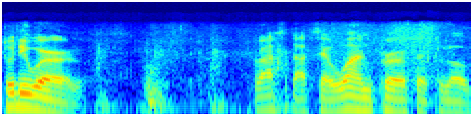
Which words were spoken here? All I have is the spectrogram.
to the world. Rasta say one perfect love.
